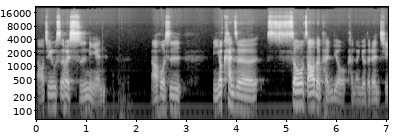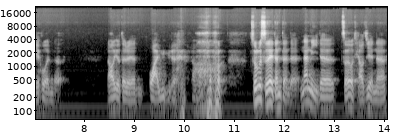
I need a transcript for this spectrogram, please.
然后进入社会十年。然后，或是你又看着周遭的朋友，可能有的人结婚了，然后有的人外遇了，然后 诸如此类等等的，那你的择偶条件呢，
